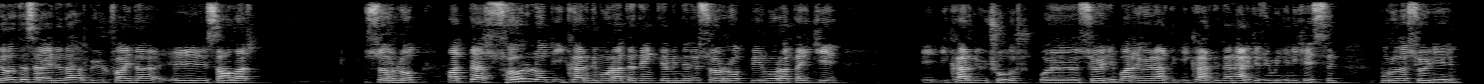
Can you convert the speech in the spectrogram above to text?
Galatasaray'da da büyük fayda e, sağlar Sörlot. Hatta Sörlot Icardi Morata denkleminde de Sörlot 1 Morata 2 e, Icardi 3 olur. E, söyleyeyim. Bana göre artık Icardi'den herkes ümidini kessin. Bunu da söyleyelim.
